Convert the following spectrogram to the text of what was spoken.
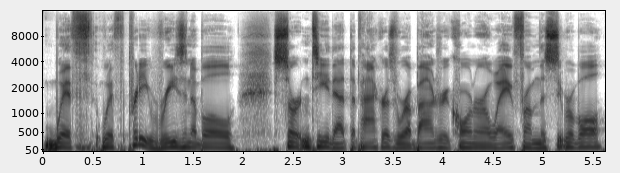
with with pretty reasonable certainty that the Packers were a boundary corner away from the Super Bowl.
